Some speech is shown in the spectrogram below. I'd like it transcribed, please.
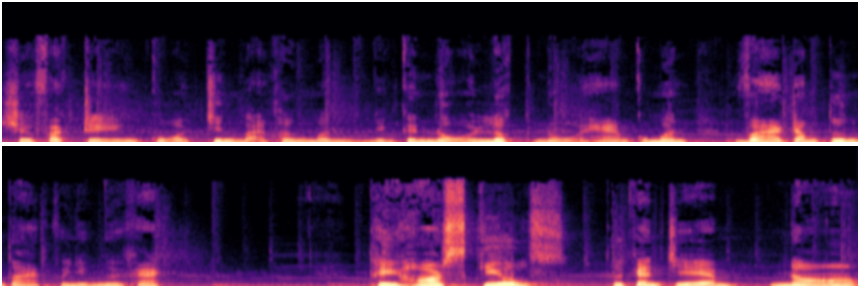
sự phát triển của chính bản thân mình, những cái nội lực, nội hàm của mình và trong tương tác với những người khác. Thì hard skills thưa các anh chị em, nó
